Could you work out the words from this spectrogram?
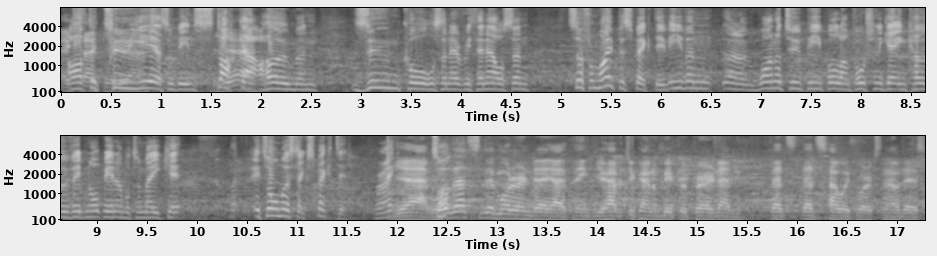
after two yeah. years of being stuck Yeah. at home and Zoom calls and everything else. And so, from my perspective, even uh, one or two people unfortunately getting COVID, not being able to make it, it's almost expected, right? Yeah, So- well, that's the modern day. I think you have to kind of be prepared, and that's that's how it works nowadays.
